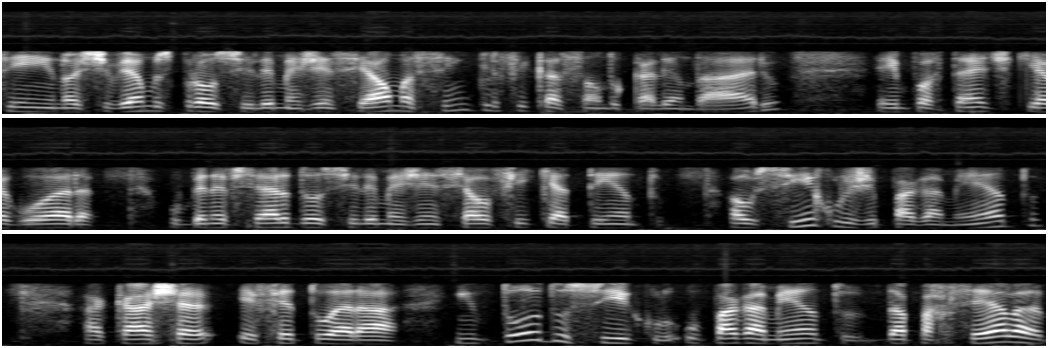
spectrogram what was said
Sim, nós tivemos para o auxílio emergencial uma simplificação do calendário é importante que agora o beneficiário do auxílio emergencial fique atento aos ciclos de pagamento. A Caixa efetuará em todo o ciclo o pagamento da parcela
